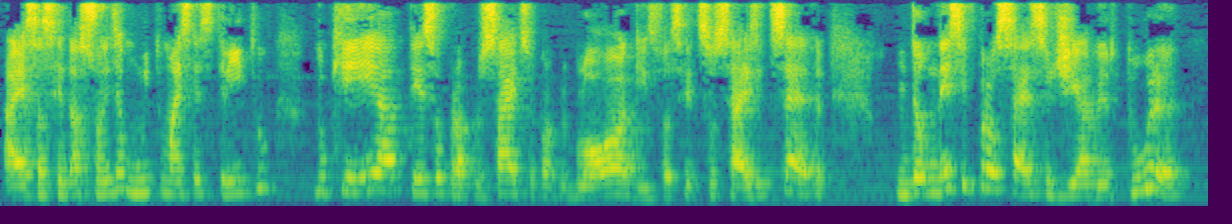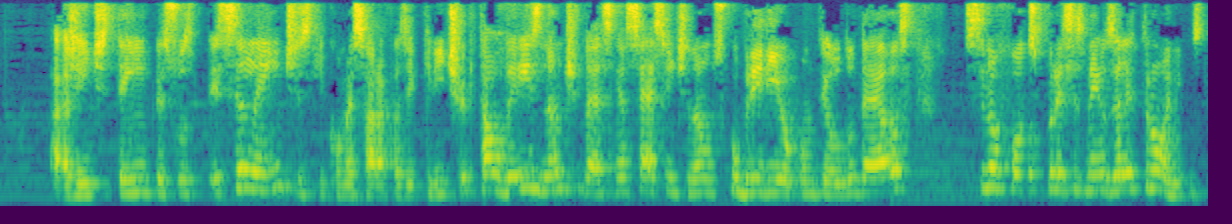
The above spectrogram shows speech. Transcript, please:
a essas redações é muito mais restrito do que a ter seu próprio site, seu próprio blog, suas redes sociais, etc. Então, nesse processo de abertura, a gente tem pessoas excelentes que começaram a fazer crítica que talvez não tivessem acesso, a gente não descobriria o conteúdo delas se não fosse por esses meios eletrônicos.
